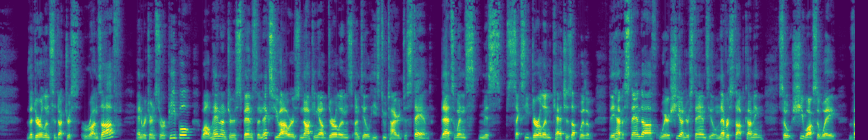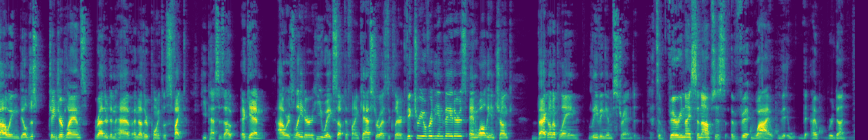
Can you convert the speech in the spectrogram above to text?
The Durlan seductress runs off and returns to her people, while Manhunter spends the next few hours knocking out Durlans until he's too tired to stand. That's when Miss Sexy Durlan catches up with him. They have a standoff where she understands he'll never stop coming, so she walks away, vowing they'll just change their plans rather than have another pointless fight. He passes out again. Hours later, he wakes up to find Castro has declared victory over the invaders, and Wally and Chunk back on a plane, leaving him stranded. That's a very nice synopsis. Ve- wow, Th- th- I- we're done.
